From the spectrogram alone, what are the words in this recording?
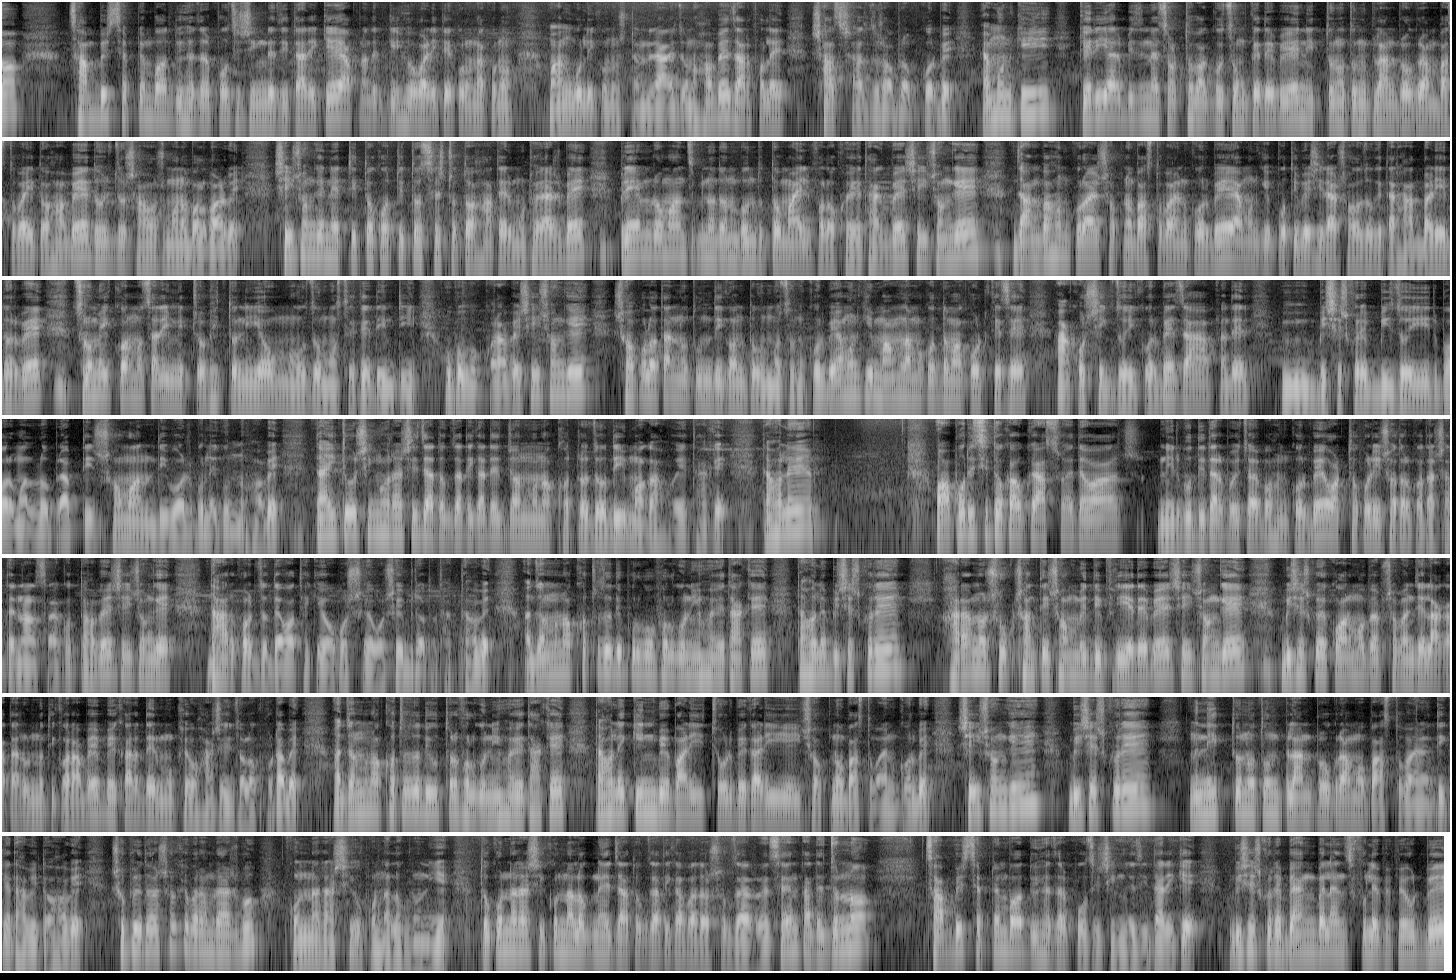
ছাব্বিশ সেপ্টেম্বর দুই হাজার পঁচিশ ইংরেজি তারিখে আপনাদের গৃহবাড়িতে কোনো না কোনো মাঙ্গলিক অনুষ্ঠানের আয়োজন হবে, যার ফলে সাজ সাজ রব করবে। এমনকি কেরিয়ার, বিজনেস, অর্থভাগ্য চমকে দেবে, নিত্য নতুন প্ল্যান প্রোগ্রাম বাস্তবায়িত হবে, ধৈর্য, সাহস, মনোবল বাড়বে। সেই সঙ্গে নেতৃত্ব, কর্তৃত্ব, শ্রেষ্ঠত্ব হাতের মুঠোয় আসবে, প্রেম, রোমান্স, বিনোদন, বন্ধুত্ব মাইল ফলক হয়ে থাকবে। সেই সঙ্গে যানবাহন ক্রয়ের স্বপ্ন বাস্তবায়ন করবে, এমনকি প্রতিবেশীরা সহযোগিতার হাত বাড়িয়ে ধরবে। শ্রমিক, কর্মচারী মিত্রভিত্ত নিয়েও মৌজ মস্তিতে দিনটি উপভোগ করাবে। সেই সঙ্গে সফলতার নতুন দিগন্ত উন্মোচন করবে। এমনকি মামলা মোকদ্দমা কোর্ট কেসে আকস্মিক জয়ী করবে, যা আপনাদের বিশেষ করে বিজয়ীর বরমাল্য প্রাপ্তির সমান দিবস বলে গণ্য হবে। তাই তো সিংহরাশি জাতক জাতিকাদের জন্ম নক্ষত্র যদি মগা হয়ে থাকে, তাহলে অপরিচিত কাউকে আশ্রয় দেওয়ার নির্বুদ্ধিতার পরিচয় বহন করবে অর্থকরী সতর্কতার সাথে নাড়াচাড়া করতে হবে, সেই সঙ্গে ধার কর্য দেওয়া থেকে অবশ্যই অবশ্যই বিরত থাকতে হবে। আর জন্ম নক্ষত্র যদি পূর্ব ফলগুনি হয়ে থাকে, তাহলে বিশেষ করে হারানোর সুখ, শান্তি, সমৃদ্ধি ফিরিয়ে দেবে, সেই সঙ্গে বিশেষ করে কর্ম, ব্যবসা বাণিজ্যে লাগাতার উন্নতি করাবে, বেকারদের মুখেও হাসির ঝলক ফোটাবে। আর জন্ম নক্ষত্র যদি উত্তর ফলগুনি হয়ে থাকে, তাহলে কিনবে বাড়ি, চড়বে গাড়ি, এই স্বপ্ন বাস্তবায়ন করবে। সেই সঙ্গে বিশেষ করে নিত্য নতুন প্ল্যান প্রোগ্রাম ও বাস্তবায়নের দিকে ধাবিত হবে। সুপ্রিয় দর্শক, এবার আমরা আসব কন্যা রাশি ও কন্যা লগ্ন নিয়ে। তো কন্যা রাশি, কন্যা লগ্নে জাতক, জাতিকা বা দর্শক যারা রয়েছেন, তাদের জন্য ছাব্বিশ সেপ্টেম্বর দুই হাজার পঁচিশ ইংরেজি তারিখে বিশেষ করে ব্যাংক ব্যালেন্স ফুলে ফেঁপে উঠবে।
